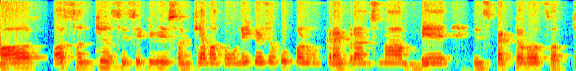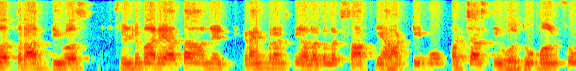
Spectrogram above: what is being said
આવ્યા અસંખ્ય સીસીટીવી સંખ્યામાં તો હું નહીં કહી શકું પણ ક્રાઇમ બ્રાન્ચના બે ઇન્સ્પેક્ટરો સતત રાત દિવસ ફિલ્ડમાં રહ્યા હતા અને ક્રાઇમ બ્રાન્ચની અલગ અલગ સાતથી આઠ ટીમો પચાસથી વધુ માણસો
